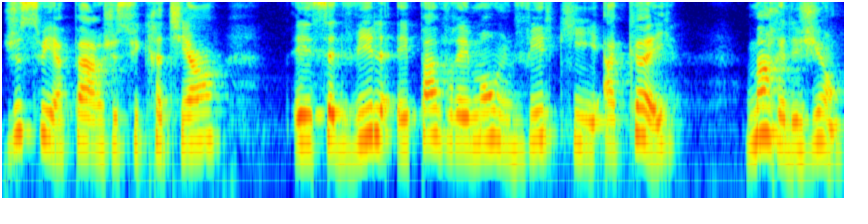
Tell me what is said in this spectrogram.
je suis à part, je suis chrétien, et cette ville n'est pas vraiment une ville qui accueille ma religion.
